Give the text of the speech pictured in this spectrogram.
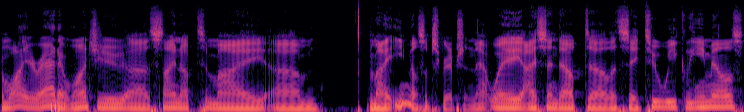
And while you're at it, why don't you uh, sign up to my um, my email subscription? That way, I send out uh, let's say two weekly emails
